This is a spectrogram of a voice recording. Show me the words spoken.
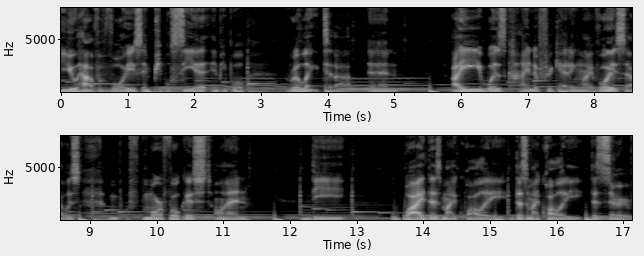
you have a voice and people see it and people relate to that. And I was kind of forgetting my voice. I was more focused on the why does my quality doesn't my quality deserve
